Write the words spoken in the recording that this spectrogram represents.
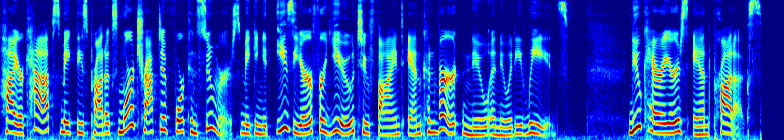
Higher caps make these products more attractive for consumers, making it easier for you to find and convert new annuity leads. New carriers and products.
